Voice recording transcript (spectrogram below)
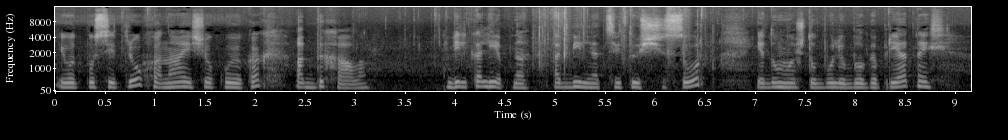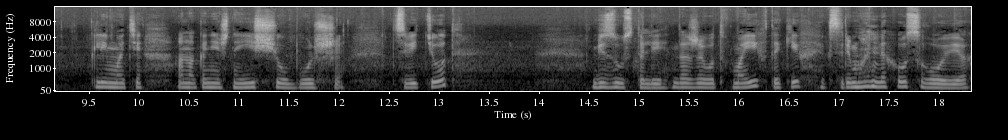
И вот после трех она еще кое-как отдыхала. Великолепно, обильно цветущий сорт. Я думаю, что более благоприятной климате она, конечно, еще больше цветет без устали. Даже вот в моих таких экстремальных условиях.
